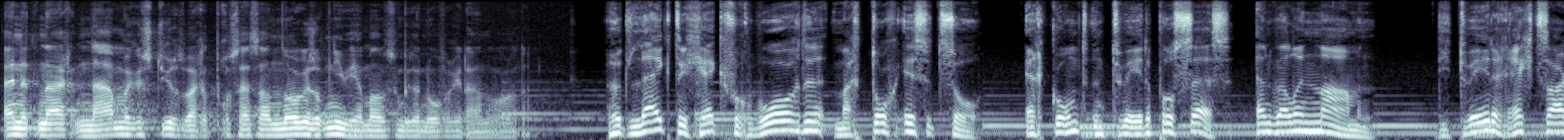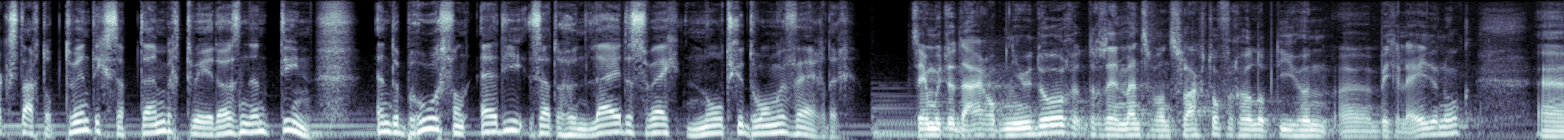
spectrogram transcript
en het naar Namen gestuurd, waar het proces dan nog eens opnieuw helemaal moet moeten overgedaan worden. Het lijkt te gek voor woorden, maar toch is het zo. Er komt een tweede proces, en wel in Namen. Die tweede rechtszaak start op 20 september 2010 en de broers van Eddy zetten hun lijdensweg noodgedwongen verder. Zij moeten daar opnieuw door. Er zijn mensen van slachtofferhulp die hun uh, begeleiden ook. Uh,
